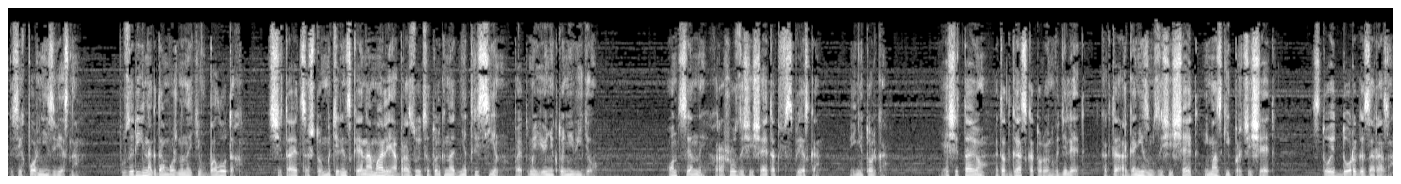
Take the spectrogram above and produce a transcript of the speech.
До сих пор неизвестно. Пузыри иногда можно найти в болотах, Считается, что материнская аномалия образуется только на дне трясин, поэтому ее никто не видел. Он ценный, хорошо защищает от всплеска. И не только. Я считаю, этот газ, который он выделяет, как-то организм защищает и мозги прочищает. Стоит дорого, зараза.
